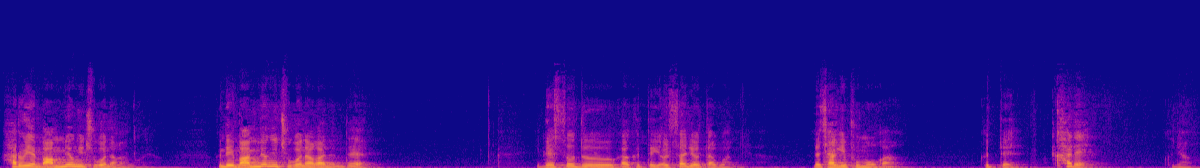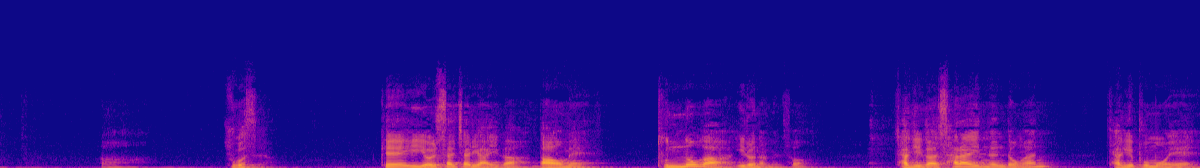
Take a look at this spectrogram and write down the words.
하루에 만 명이 죽어나간 거예요. 근데 만 명이 죽어나가는데 메소드가 그때 10살이었다고 합니다. 근데 자기 부모가 그때 칼에 그냥 어, 죽었어요. 이 10살짜리 아이가 마음에 분노가 일어나면서 자기가 살아있는 동안 자기 부모의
